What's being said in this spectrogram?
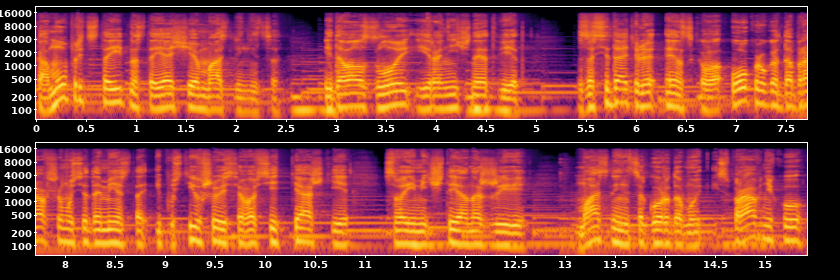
кому предстоит настоящая Масленица – и давал злой и ироничный ответ. Заседателю Энского округа, добравшемуся до места и пустившегося во все тяжкие свои мечты о наживе, масленица гордому исправнику,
